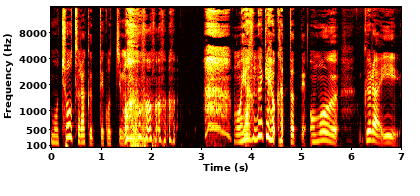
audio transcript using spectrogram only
もう超辛くってこっちも もうやんなきゃよかったって思うぐらい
